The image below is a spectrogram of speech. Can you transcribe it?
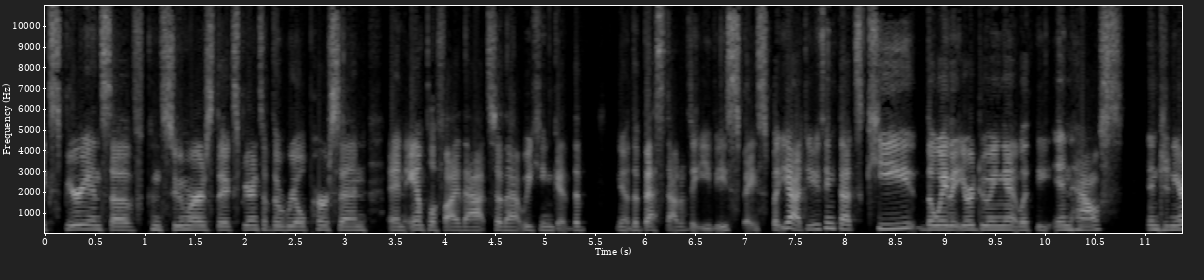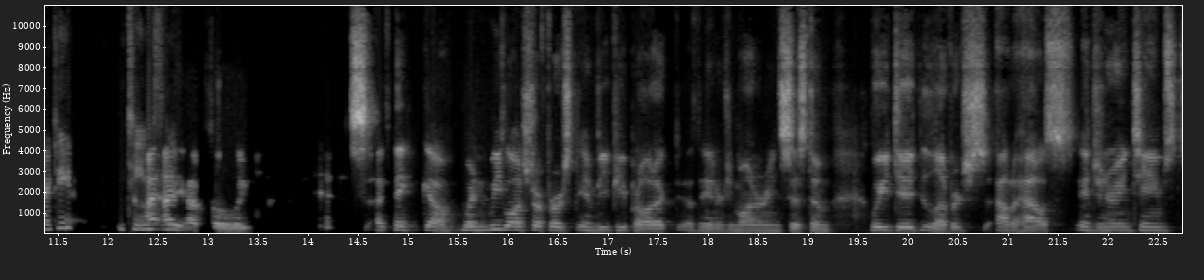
experience of consumers the experience of the real person and amplify that so that we can get the you know the best out of the ev space but yeah do you think that's key the way that you're doing it with the in-house engineer team teams I, I absolutely I think um, when we launched our first MVP product, the energy monitoring system, we did leverage out of house engineering teams.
